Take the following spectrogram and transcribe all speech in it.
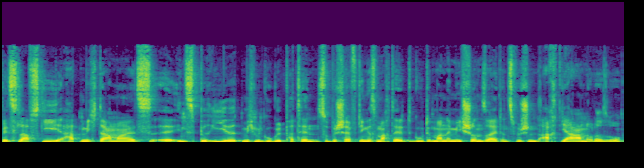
Bill Slavsky hat mich damals äh, inspiriert, mich mit Google-Patenten zu beschäftigen. Das macht der gute Mann nämlich schon seit inzwischen acht Jahren oder so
